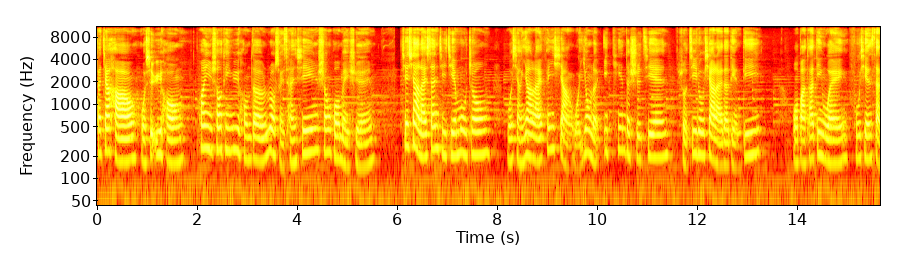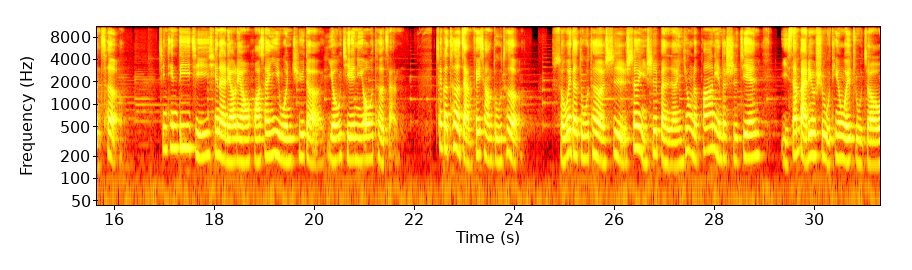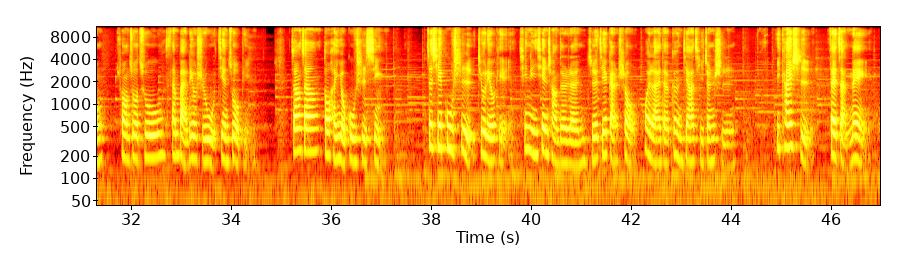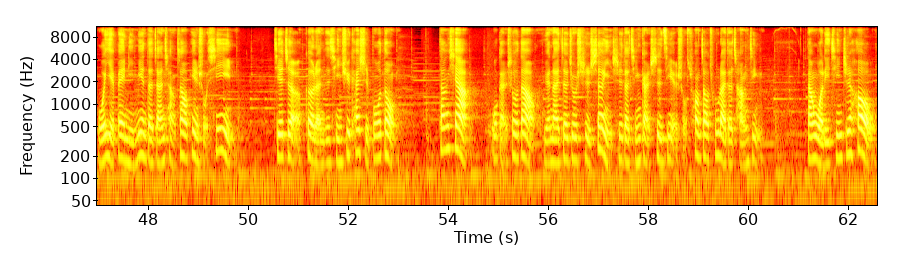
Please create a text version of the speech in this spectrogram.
大家好，我是玉红，欢迎收听玉红的弱水禅心生活美学。接下来三集节目中，我想要来分享我用了一天的时间所记录下来的点滴。我把它定为浮闲散册。今天第一集，先来聊聊华山艺文区的尤杰尼欧特展。这个特展非常独特，所谓的独特是摄影师本人用了八年的时间。以三百六十五天为主轴，创作出三百六十五件作品，张张都很有故事性。这些故事就留给亲临现场的人直接感受，会来得更加其真实。一开始在展内，我也被里面的展场照片所吸引，接着个人的情绪开始波动，当下。我感受到，原来这就是摄影师的情感世界所创造出来的场景。当我理清之后，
